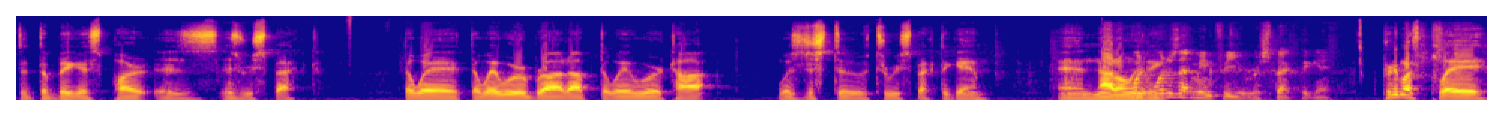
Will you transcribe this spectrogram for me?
the, the biggest part is is respect. The way the way we were brought up, the way we were taught was just to, to respect the game. And not only what, what does that mean for you, respect the game? Pretty much play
